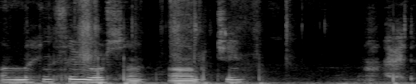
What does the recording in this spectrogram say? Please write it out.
Allah'ını seviyorsan abiciğim. Evet.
